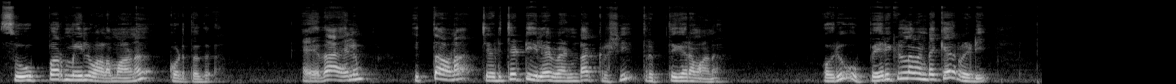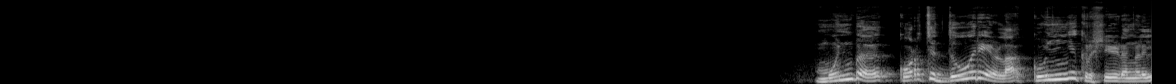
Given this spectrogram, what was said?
സൂപ്പർ മീൽ വളമാണ് കൊടുത്തത്. ഏതായാലും ഇത്തവണ ചെടിച്ചട്ടിയിലെ വെണ്ട കൃഷി തൃപ്തികരമാണ്. ഒരു ഉപ്പേരിക്കുള്ള വെണ്ടയ്ക്ക് റെഡി. മുൻപ് കുറച്ച് ദൂരെയുള്ള കുഞ്ഞു കൃഷിയിടങ്ങളിൽ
